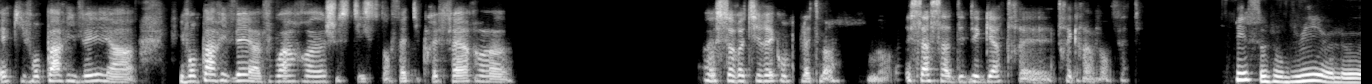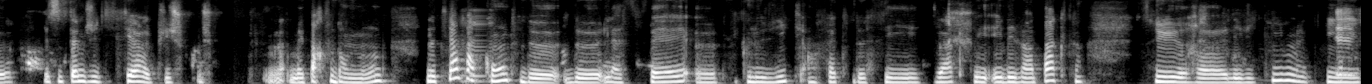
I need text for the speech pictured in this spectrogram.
et qu'ils vont pas arriver à ils vont pas arriver à voir euh, justice. En fait, ils préfèrent euh, euh, se retirer complètement. Et ça, ça a des dégâts très très graves en fait. Aujourd'hui, le, le, système judiciaire et puis mais partout dans le monde ne tient pas compte de, de l'aspect euh, psychologique en fait de ces actes et, des impacts sur euh, les victimes qui,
